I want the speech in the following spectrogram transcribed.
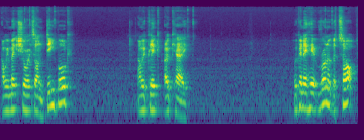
and we make sure it's on debug and we click OK. We're going to hit run at the top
